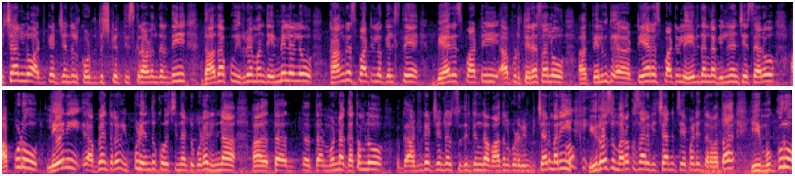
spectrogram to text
విచారణలో అడ్వకేట్ జనరల్ కోర్టు దృష్టికి తీసుకురావడం జరిగింది. దాదాపు ఇరవై మంది ఎమ్మెల్యేలు కాంగ్రెస్ పార్టీలో గెలిస్తే బీఆర్ఎస్ పార్టీ అప్పుడు తెరసాలో తెలుగు టీఆర్ఎస్ పార్టీలో ఏ విధంగా విలీనం చేశారో అప్పుడు లేని అభ్యంతరం ఇప్పుడు ఎందుకు వచ్చిందంటూ కూడా నిన్న మొన్న గతంలో అడ్వకేట్ జనరల్ సుదీర్ఘంగా వాదనలు కూడా వినిపించారు మరి. ఈ రోజు మరొకసారి విచారణ చేపట్టిన తర్వాత ఈ ముగ్గురు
